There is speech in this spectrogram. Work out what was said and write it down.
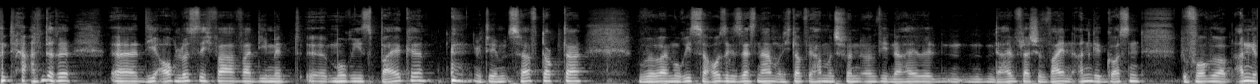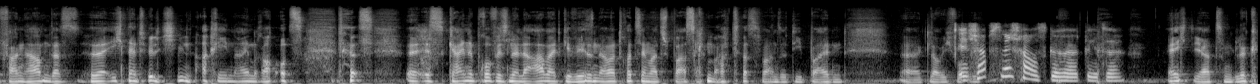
und der andere, äh, die auch lustig war, war die mit äh, Maurice Balke, mit dem Surfdoktor, wo wir bei Maurice zu Hause gesessen haben und ich glaube, wir haben uns schon irgendwie eine halbe, eine halbe Flasche Wein angegossen, bevor wir überhaupt angefangen haben. Das höre ich natürlich im Nachhinein raus. Das äh, ist keine professionelle Arbeit gewesen, aber trotzdem hat es Spaß gemacht. Das waren so die beiden, äh, glaube ich. Ich habe es nicht rausgehört, Peter. Echt? Ja, zum Glück.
